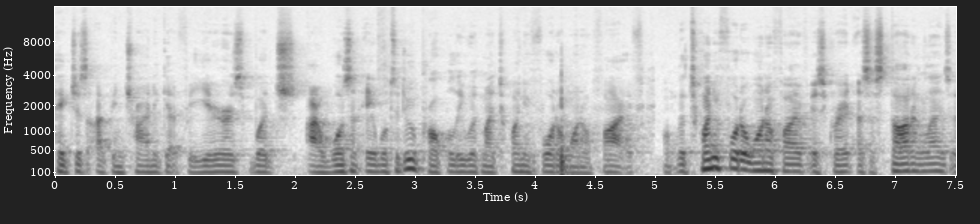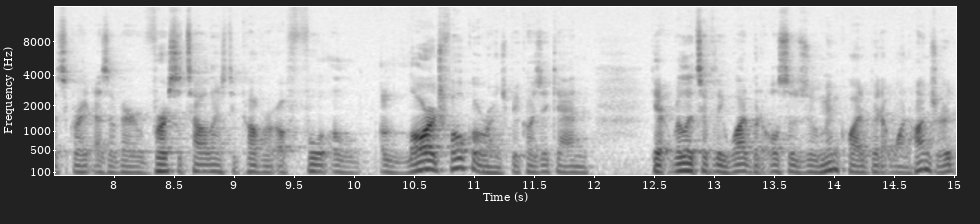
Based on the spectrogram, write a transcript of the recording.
pictures I've been trying to get for years, which I wasn't able to do properly with my 24 to 105. The 24 to 105 is great as a starting lens. It's great as a very versatile lens to cover a full, a, a large focal range because it can get relatively wide but also zoom in quite a bit at 100.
